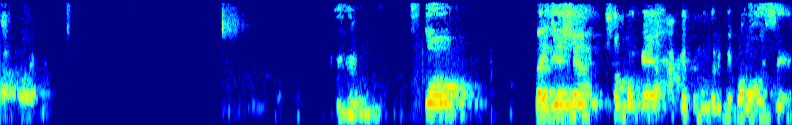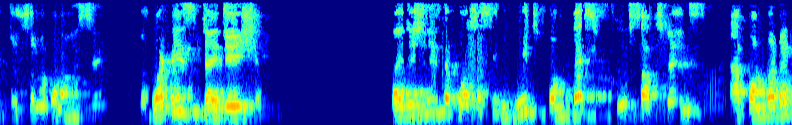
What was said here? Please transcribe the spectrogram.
carbohydrate তো ডাইজেশন সম্পর্কে আগে তোমাদেরকে বলা হয়েছে শোনা বলা হয়েছে। What is digestion digestion is the process in which complex food substance are converted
